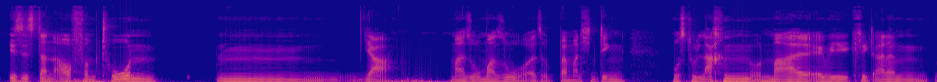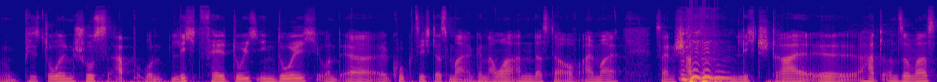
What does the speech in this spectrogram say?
ist es dann auch vom Ton, mh, ja, mal so, mal so. Also bei manchen Dingen musst du lachen und mal irgendwie kriegt einer einen Pistolenschuss ab und Licht fällt durch ihn durch und er äh, guckt sich das mal genauer an, dass da auf einmal sein Schatten einen Lichtstrahl äh, hat und sowas.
